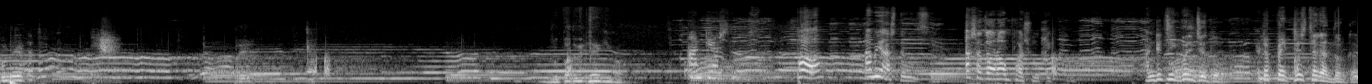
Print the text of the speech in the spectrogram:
ভুলে রূপা তুমি দেখে আন্টি আসতে হ্যাঁ আমি আসতে বলছি। আসা যাওয়ার অভ্যাস হোক একটু। আন্টি ঠিক বলছে তো এটা প্র্যাকটিস থাকার দরকার।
